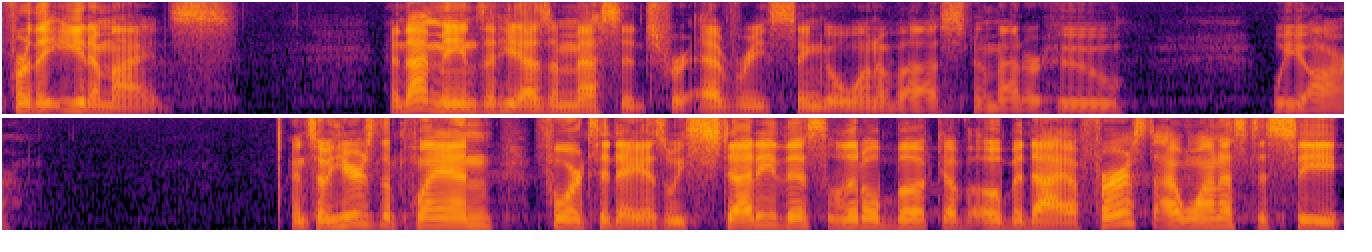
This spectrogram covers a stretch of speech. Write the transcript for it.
for the Edomites. And that means that he has a message for every single one of us, no matter who we are. And so here's the plan for today as we study this little book of Obadiah. First, I want us to see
